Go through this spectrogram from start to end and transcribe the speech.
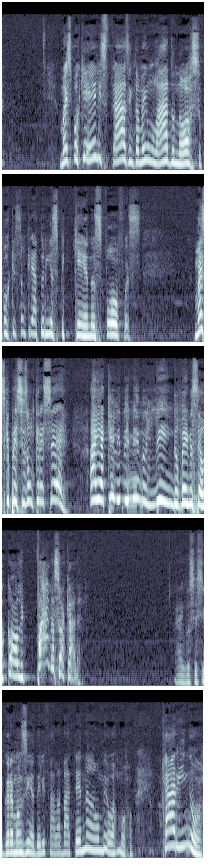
Mas porque eles trazem também um lado nosso, porque são criaturinhas pequenas, fofas, mas que precisam crescer. Aí aquele menino lindo vem no seu colo e pá na sua cara. Aí você segura a mãozinha dele e fala: bater não, meu amor. Carinho.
